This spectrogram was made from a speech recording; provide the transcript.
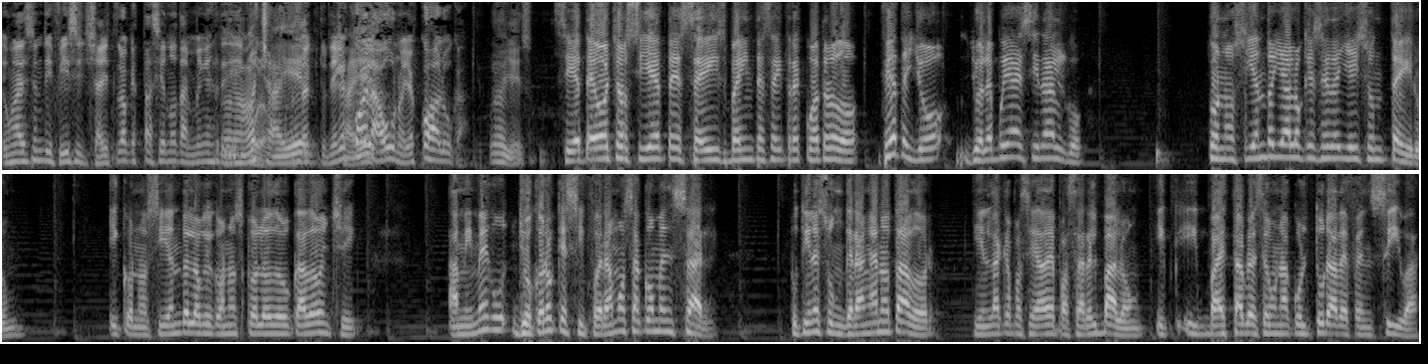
una decisión difícil. Chai lo que está haciendo también es No, no, ridículo. Chai O sea, tú tienes que escoger a uno, yo escojo a Lucas. Bueno, Jason. 787-620-6342. Fíjate, yo, yo les voy a decir algo. Conociendo ya lo que sé de Jason Tatum y conociendo lo que conozco lo de Luka Doncic, a mí me yo creo que si fuéramos a comenzar, tú tienes un gran anotador, tienes la capacidad de pasar el balón y, y va a establecer una cultura defensiva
